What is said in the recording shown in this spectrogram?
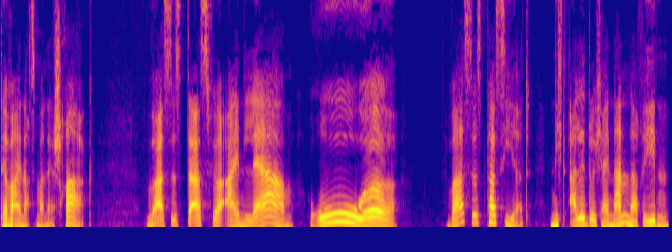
Der Weihnachtsmann erschrak. Was ist das für ein Lärm? Ruhe. Was ist passiert? Nicht alle durcheinander reden.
